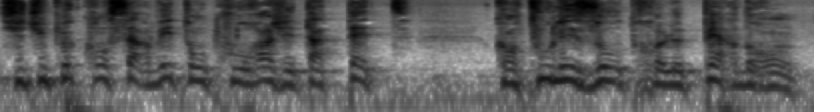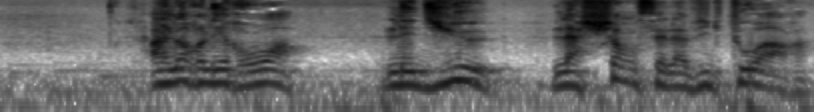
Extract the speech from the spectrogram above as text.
si tu peux conserver ton courage et ta tête quand tous les autres le perdront, alors les rois, les dieux, la chance et la victoire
